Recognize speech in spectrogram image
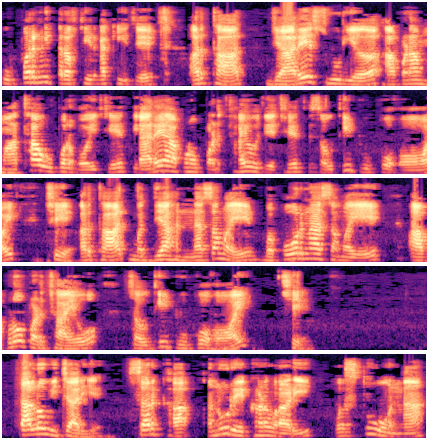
ઉપરની તરફથી રાખી છે. અર્થાત, જ્યારે સૂર્ય આપણા માથા ઉપર હોય છે, ત્યારે આપણો પડછાયો જે છે તે સૌથી ટૂંકો હોય છે. અર્થાત મધ્યાહનના સમયે, બપોરના સમયે આપણો પડછાયો સૌથી ટૂંકો હોય છે. ચાલો વિચારીએ. સરખા અનુરેખણવાળી વસ્તુઓના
